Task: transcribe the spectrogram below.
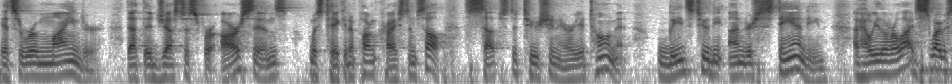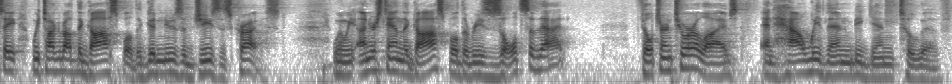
It's a reminder that the justice for our sins was taken upon Christ Himself. Substitutionary atonement leads to the understanding of how we live our lives. This is why we say we talk about the gospel, the good news of Jesus Christ. When we understand the gospel, the results of that filter into our lives and how we then begin to live.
